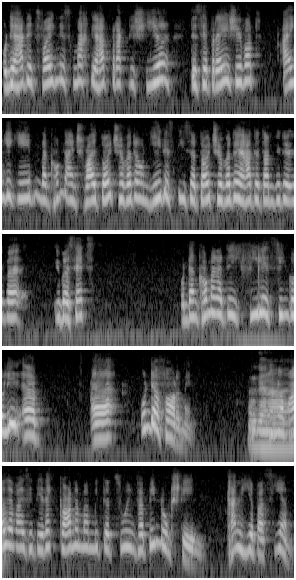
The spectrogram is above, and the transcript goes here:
Und er hat jetzt Folgendes gemacht, er hat praktisch hier das hebräische Wort eingegeben, dann kommt ein Schwall deutscher Wörter und jedes dieser deutschen Wörter hat er dann wieder über, übersetzt. Und dann kommen natürlich viele Singuli äh, äh, Unterformen, genau. die normalerweise direkt gar nicht mehr mit dazu in Verbindung stehen. Kann hier passieren.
